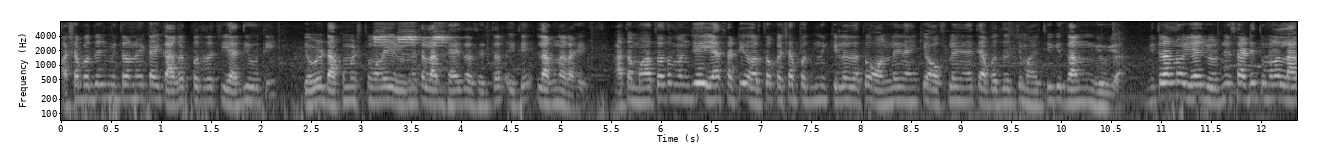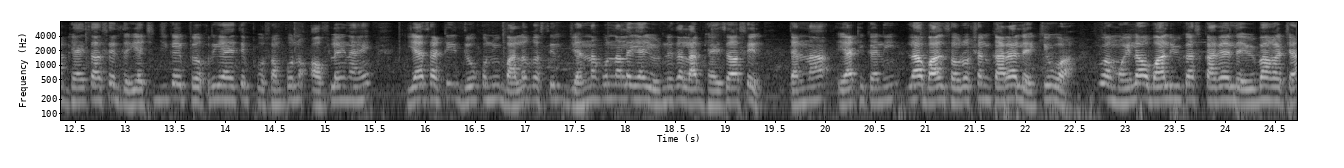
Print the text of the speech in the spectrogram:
अशा पद्धतीने मित्रांनो काही कागदपत्राची यादी होती. एवढे डॉक्युमेंट्स तुम्हाला या योजनेचा लाभ घ्यायचा असेल तर इथे लागणार आहे. आता महत्त्वाचं म्हणजे यासाठी अर्ज कशा पद्धतीने केला जातो ऑनलाईन आहे की ऑफलाईन आहे त्याबद्दलची माहिती जाणून घेऊया. मित्रांनो या योजनेसाठी तुम्हाला लाभ घ्यायचा असेल तर याची जी काही प्रक्रिया आहे ते संपूर्ण ऑफलाईन आहे. यासाठी जो कोणी बालक असतील ज्यांना कोणाला या योजनेचा लाभ घ्यायचा असेल त्यांना या ठिकाणी ला बाल संरक्षण कार्यालय किंवा किंवा महिला व बाल विकास कार्यालय विभागाच्या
